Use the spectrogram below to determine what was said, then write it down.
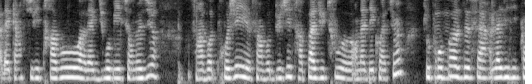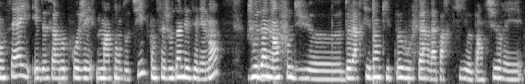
avec un suivi de travaux, avec du mobilier sur mesure, enfin votre projet, enfin votre budget sera pas du tout euh, en adéquation. Je vous mhm. propose de faire la visite conseil et de faire le projet maintenant tout de suite. Comme ça, je vous donne les éléments. Je vous donne l'info de l'artisan qui peut vous faire la partie peinture et,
